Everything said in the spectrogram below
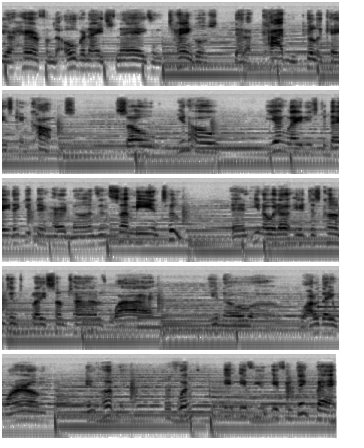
your hair from the overnight snags and tangles that a cotton pillowcase can cause. So, you know, young ladies today they get their hair done, and some men too and you know it uh, it just comes into play sometimes why you know uh, why do they wear them in public? Mm-hmm. well if you if you think back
